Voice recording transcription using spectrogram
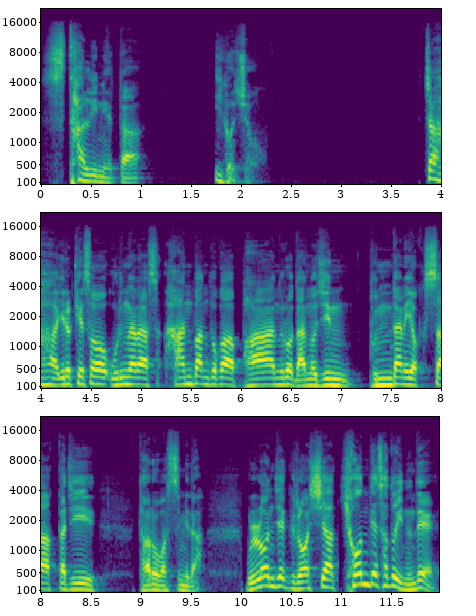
스탈린이 했다. 이거죠. 자, 이렇게 해서 우리나라 한반도가 반으로 나눠진 분단의 역사까지 다뤄봤습니다. 물론 이제 그 러시아 현대사도 있는데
